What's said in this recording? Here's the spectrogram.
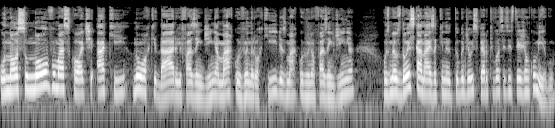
o nosso novo mascote aqui no Orquidário e Fazendinha, Marco Júnior Orquídeas, Marco Júnior Fazendinha, os meus dois canais aqui no YouTube, onde eu espero que vocês estejam comigo.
